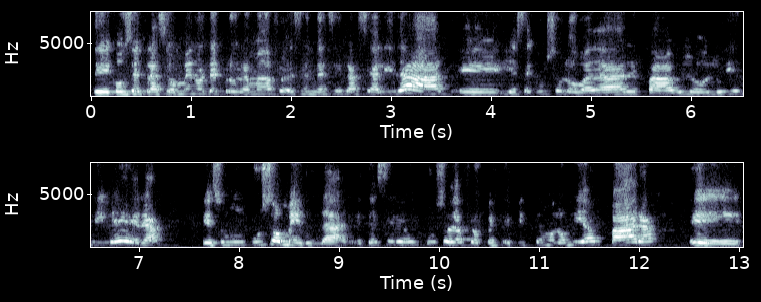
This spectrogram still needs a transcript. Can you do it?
de concentración menor del programa de afrodescendencia y racialidad. y ese curso lo va a dar Pablo Luis Rivera es un curso medular, es decir, es un curso de afroepistemología para eh,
